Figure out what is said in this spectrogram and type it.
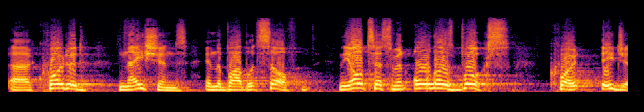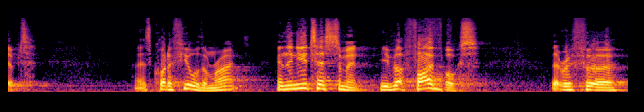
uh, quoted nations in the Bible itself. In the Old Testament, all those books quote Egypt. There's quite a few of them, right? In the New Testament, you've got five books that refer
